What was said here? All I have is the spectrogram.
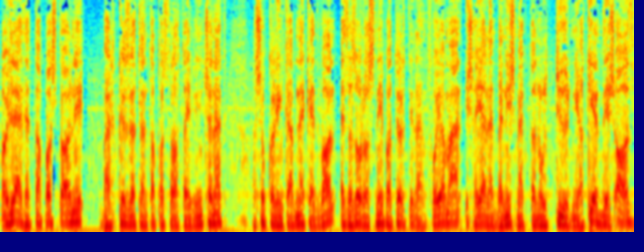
Ahogy lehetett tapasztalni, bár közvetlen tapasztalatai nincsenek, a sokkal inkább neked van, ez az orosz nép a történelem folyamán, és a jelenben is megtanult tűrni. A kérdés az,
